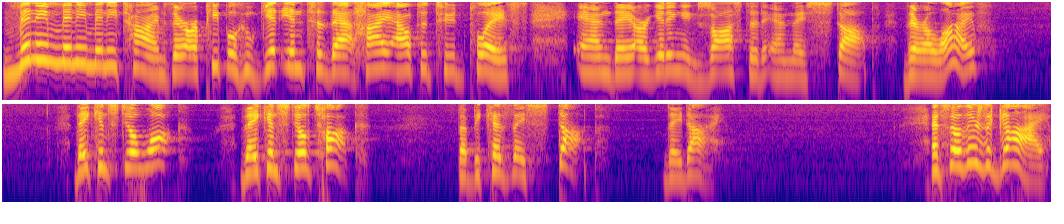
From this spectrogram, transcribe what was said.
many, many, many times there are people who get into that high altitude place and they are getting exhausted and they stop. They're alive, they can still walk, they can still talk but because they stop, they die. And so there's a guy,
